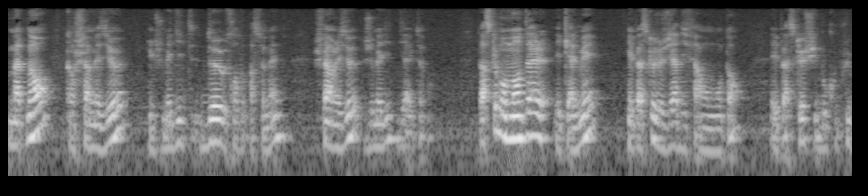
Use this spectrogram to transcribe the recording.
Maintenant, quand je ferme les yeux et que je médite deux ou trois fois par semaine, je ferme les yeux, je médite directement. Parce que mon mental est calmé et parce que je gère différemment mon temps et parce que je suis beaucoup plus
